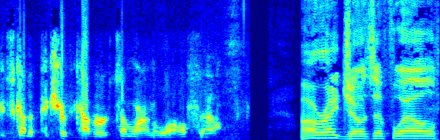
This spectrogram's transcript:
it's got a picture of the cover somewhere on the wall, so. All right, Joseph. Well,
